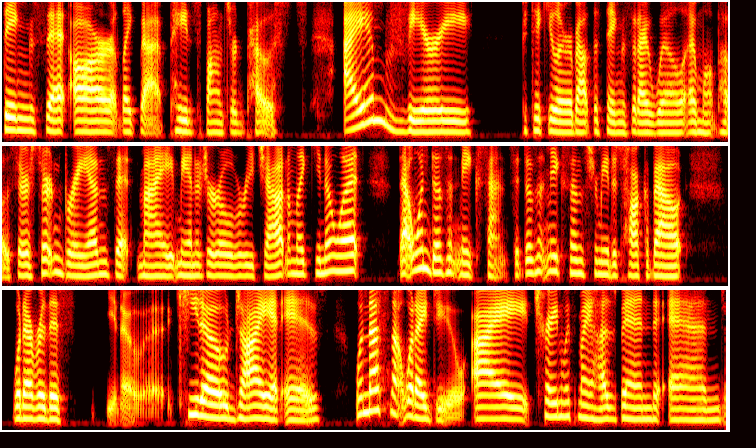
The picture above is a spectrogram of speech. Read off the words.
things that are like paid sponsored posts. I am very particular about the things that I will and won't post. There are certain brands that my manager will reach out. And I'm like, you know what? That one doesn't make sense. It doesn't make sense for me to talk about whatever this, you know, keto diet is when that's not what I do. I train with my husband and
